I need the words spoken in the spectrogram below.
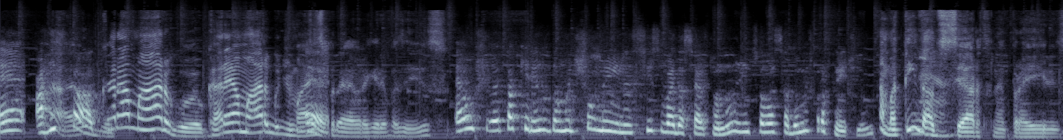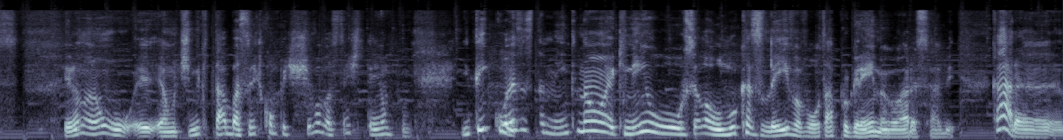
É arriscado. O cara é amargo, o cara é amargo demais É. pra, pra querer fazer isso. É o, ele tá querendo dar uma de showman, né? Se isso vai dar certo ou não, a gente só vai saber mais pra frente, né? Ah, mas tem dado certo, né, pra eles. Ele não é um, é um time que tá bastante competitivo há bastante tempo. E tem coisas também que não. É que nem o, sei lá, o Lucas Leiva voltar pro Grêmio agora, sabe? Cara,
